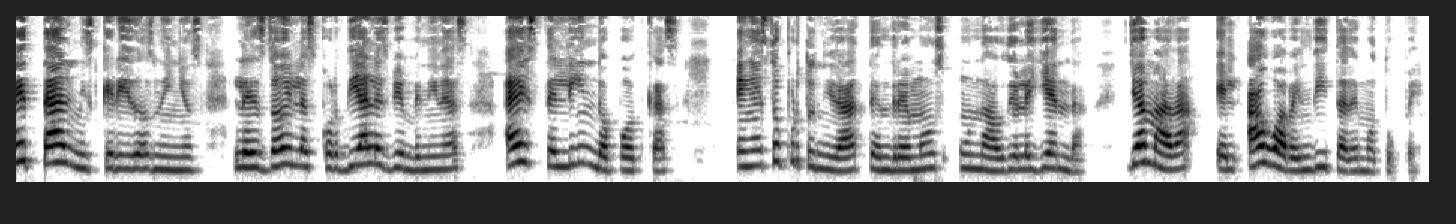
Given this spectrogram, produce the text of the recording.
¿Qué tal mis queridos niños? Les doy las cordiales bienvenidas a este lindo podcast. En esta oportunidad tendremos una audio leyenda llamada El agua bendita de Motupe.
